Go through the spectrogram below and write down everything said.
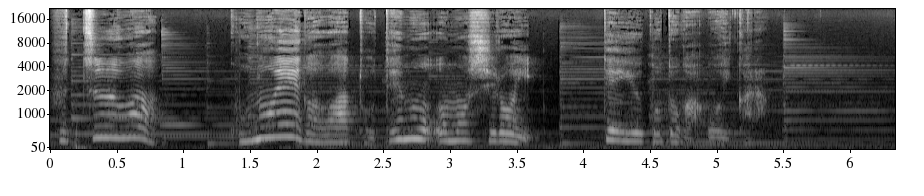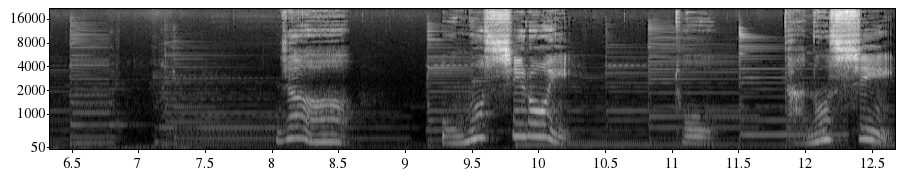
普通はこの映画はとても面白い。っていうことが多いから。じゃあ面白いと楽しい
